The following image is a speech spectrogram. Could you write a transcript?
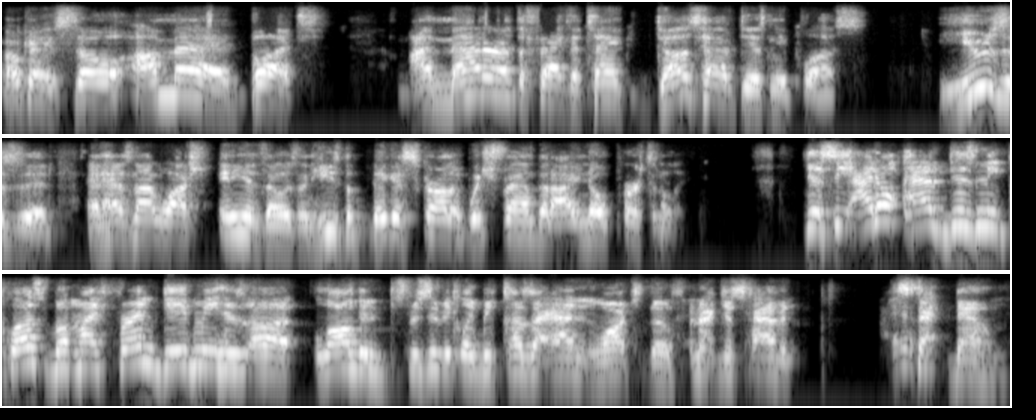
Okay, so I'm mad, but I'm madder at the fact that Tank does have Disney Plus, uses it, and has not watched any of those, and he's the biggest Scarlet Witch fan that I know personally. Yeah, see, I don't have Disney Plus, but my friend gave me his uh login specifically because I hadn't watched those, and I just haven't sat down.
